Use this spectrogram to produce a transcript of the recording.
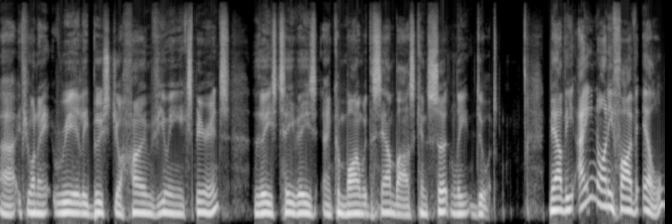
uh, if you want to really boost your home viewing experience, these TVs and combined with the sound bars can certainly do it. Now, the A95L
